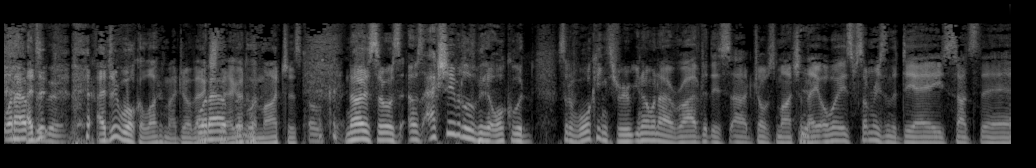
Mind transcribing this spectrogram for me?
What I happened do, there? I do walk a lot in my job. What Actually, I go to the marches. Okay. No, so it was, it was actually a little bit awkward, sort of walking through. You know, when I arrived at this uh, jobs march, and Yeah. they always, for some reason, the DA starts their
